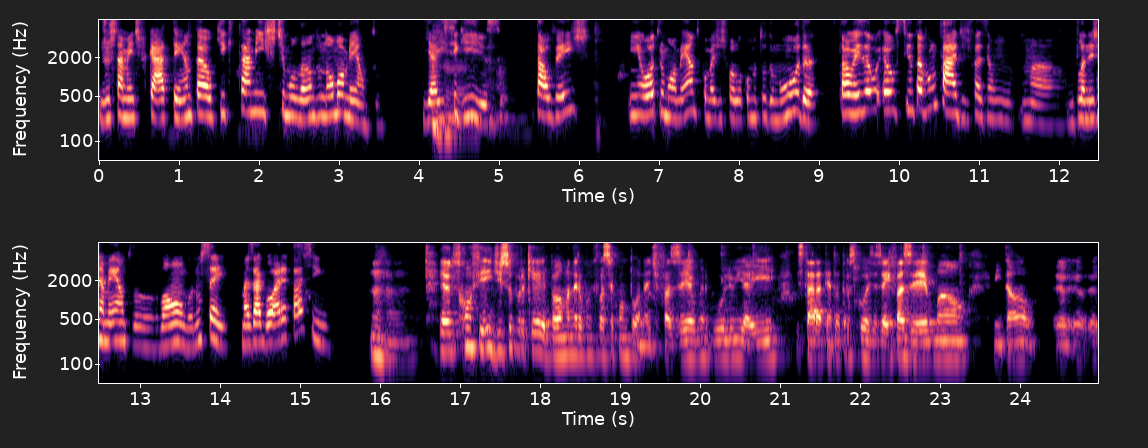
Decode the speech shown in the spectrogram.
justamente ficar atenta ao que está me estimulando no momento. E aí uhum. seguir isso. Talvez em outro momento, como a gente falou, como tudo muda, talvez eu, eu sinta vontade de fazer um, uma, um planejamento longo, não sei. Mas agora está assim. Uhum. Eu desconfiei disso porque, pela maneira com que você contou, né? De fazer o mergulho e aí estar atento a outras coisas, aí fazer mão. Então, eu, eu,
